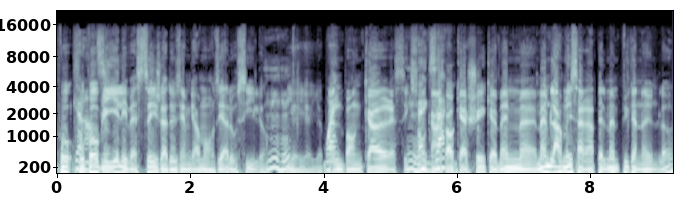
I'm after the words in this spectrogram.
Faut, faut pas oublier les vestiges de la Deuxième Guerre mondiale aussi. Là. Mhm. Il y a, il y a- il y a Ouais. plein de bunkers qui Mhm. sont Exact. encore cachés, que même, euh, même l'armée, ça rappelle même plus qu'il y en a une là. là.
